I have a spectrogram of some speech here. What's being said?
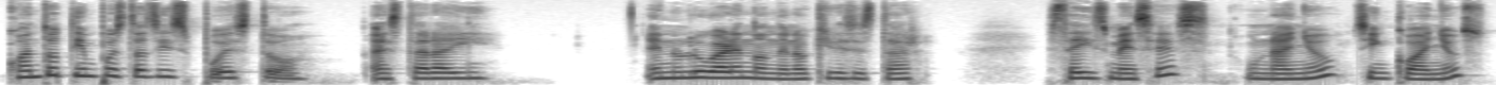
¿cuánto tiempo estás dispuesto a estar ahí? En un lugar en donde no quieres estar. ¿Seis meses? ¿Un año? ¿Cinco años?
